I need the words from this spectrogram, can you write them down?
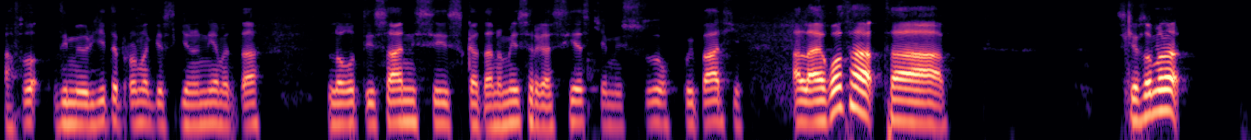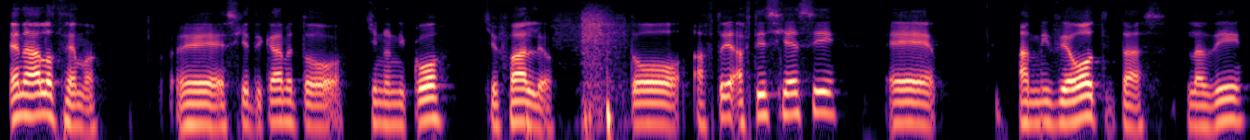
αυτό δημιουργείται πρόβλημα και στην κοινωνία μετά λόγω της άνησης κατανομής εργασίας και μισθού που υπάρχει. Αλλά εγώ θα, θα σκεφτόμουν ένα άλλο θέμα ε, σχετικά με το κοινωνικό κεφάλαιο. Το, αυτή, αυτή η σχέση ε, αμοιβαιότητας. Δηλαδή,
